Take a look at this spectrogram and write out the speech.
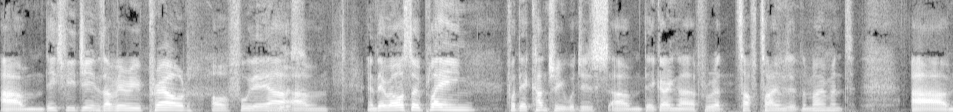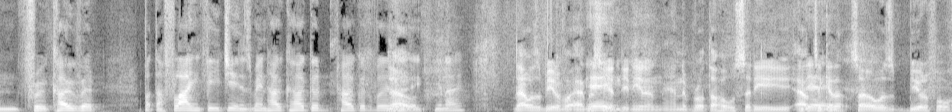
Um, these Fijians are very proud of who they are. Yes. Um, and they were also playing for their country, which is um, they're going uh, through a tough times at the moment um, through COVID. But the flying Fijians, man, how how good how good were Yeah. they? You know, That was a beautiful atmosphere Yeah. in Dunedin, and they brought the whole city out Yeah. together. So it was beautiful.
